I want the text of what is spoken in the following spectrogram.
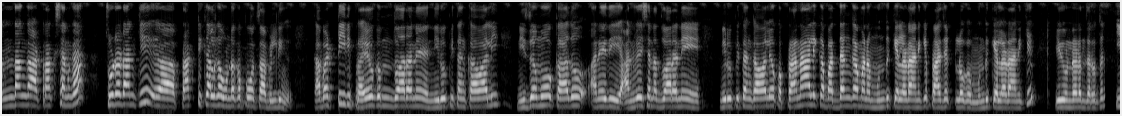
అందంగా అట్రాక్షన్గా చూడడానికి ప్రాక్టికల్గా ఉండకపోవచ్చు ఆ బిల్డింగ్. కాబట్టి ఇది ప్రయోగం ద్వారానే నిరూపితం కావాలి. నిజమో కాదో అనేది అన్వేషణ ద్వారానే నిరూపితం కావాలి. ఒక ప్రణాళికబద్ధంగా మనం ముందుకెళ్ళడానికి ప్రాజెక్టులో ముందుకెళ్ళడానికి ఇది ఉండడం జరుగుతుంది. ఈ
